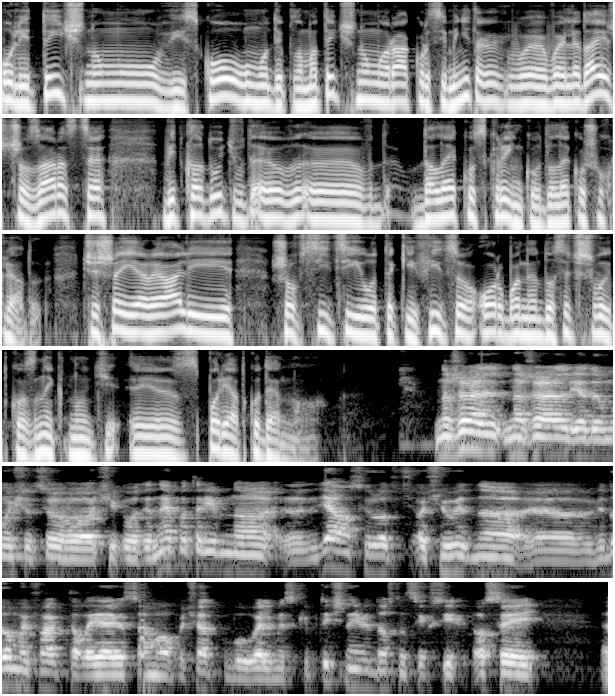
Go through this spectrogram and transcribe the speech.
політичному, військовому, дипломатичному ракурсі. Мені так виглядає, що зараз це відкладуть в, е, е, в далеку скриньку, в далеку шухляду. Чи ще є реалії, що всі ці от такі Фіцо, Орбани досить швидко зникнуть е, з порядку денного? На жаль, на жаль, я думаю, що цього очікувати не потрібно. Е, Я вам скажу, очевидно, е, відомий факт, але я від самого початку був вельми скептичний відносно цих всіх осей е,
